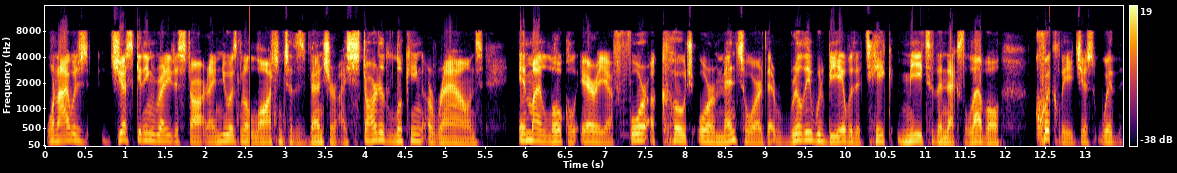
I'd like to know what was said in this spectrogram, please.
when i was just getting ready to start and i knew i was going to launch into this venture i started looking around in my local area for a coach or a mentor that really would be able to take me to the next level quickly just with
